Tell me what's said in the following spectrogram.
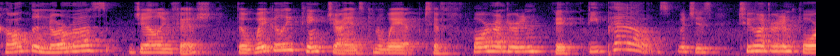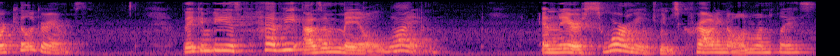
Called the Norma's jellyfish, the wiggly pink giants can weigh up to 450 pounds, which is 204 kilograms. They can be as heavy as a male lion and they are swarming, which means crowding all in one place,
